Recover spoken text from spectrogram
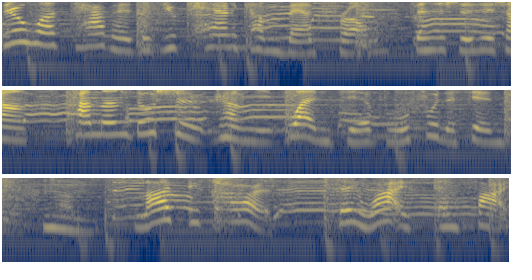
there was tapas that you can't come back from. 但是实际上，他们都是让你万劫不复的陷阱。嗯，Life is hard. Stay wise and fight.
